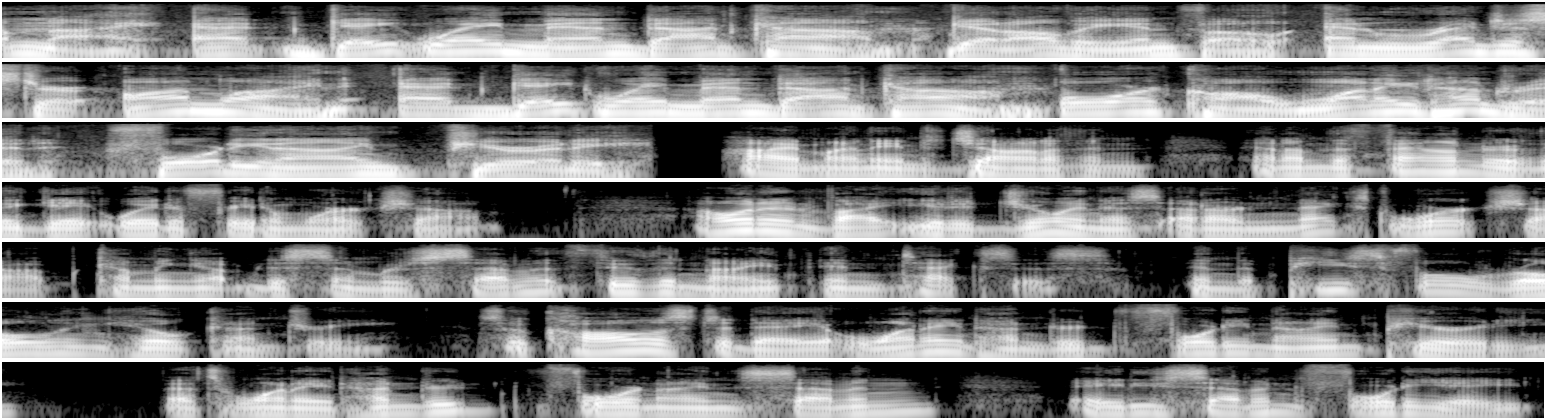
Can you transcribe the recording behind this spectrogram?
alumni at gatewaymen.com. Get all the info and register online at gatewaymen.com or call 1 800 49 Purity. Hi, my name is Jonathan, and I'm the founder of the Gateway to Freedom Workshop. I want to invite you to join us at our next workshop coming up December 7th through the 9th in Texas, in the peaceful rolling hill country. So call us today at 1 800 49 Purity. That's 1 800 497 8748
